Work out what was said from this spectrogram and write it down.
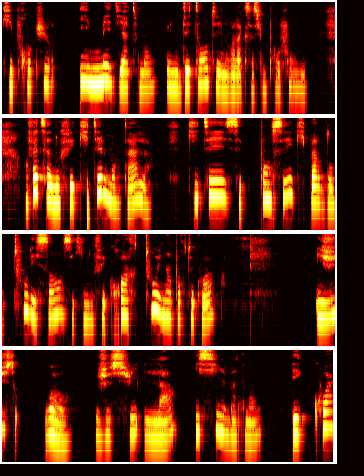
qui procure immédiatement une détente et une relaxation profonde. En fait, ça nous fait quitter le mental, quitter ces pensées qui partent dans tous les sens et qui nous fait croire tout et n'importe quoi. Et juste, waouh, je suis là, ici et maintenant, et quoi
